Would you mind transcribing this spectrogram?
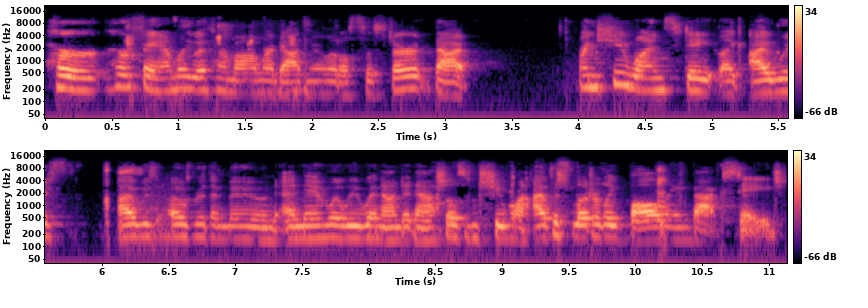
her her family with her mom, her dad, and her little sister. That when she won state, like I was I was over the moon. And then when we went on to nationals and she won, I was literally bawling backstage.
